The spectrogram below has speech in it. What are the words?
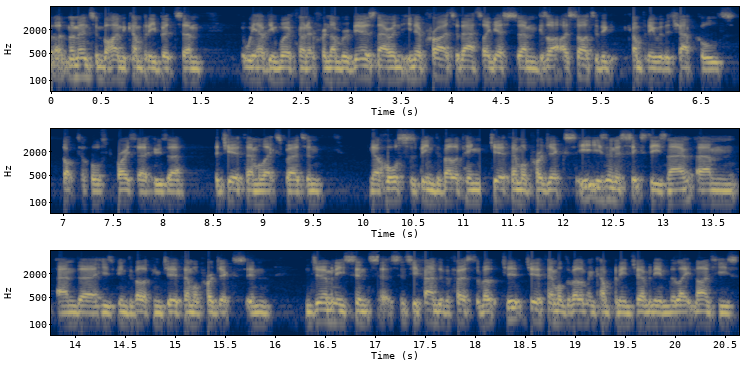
uh, momentum behind the company. But um, we have been working on it for a number of years now. And you know, prior to that, I guess because um, I started the company with a chap called Dr. Horst Kreuter, who's a, a, geothermal expert, and you know, Horst has been developing geothermal projects. He's in his 60s now, um, and uh, he's been developing geothermal projects in in Germany since uh, since he founded the first ge- geothermal development company in Germany in the late 90s.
